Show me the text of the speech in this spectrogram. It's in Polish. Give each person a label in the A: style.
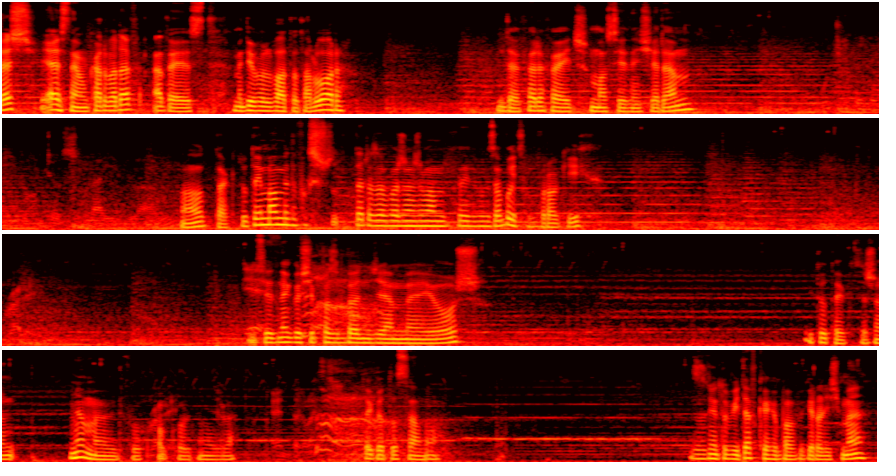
A: Cześć, ja jestem Carvadev, a to jest Medieval 2 Total War. The Fairphage Moss 1.7 No tak, tutaj mamy dwóch, teraz zauważam, że mamy tutaj dwóch zabójców wrogich. Więc jednego się pozbędziemy już. I tutaj widzę, że... Nie mamy dwóch, o kurde, nieźle tego to samo. Ostatnio tu bitewkę chyba wygraliśmy.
